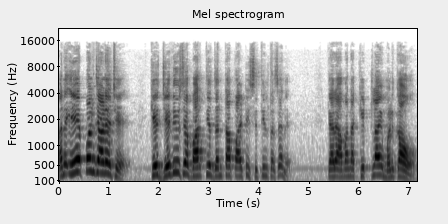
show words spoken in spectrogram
અને એ પણ જાણે છે કે જે દિવસે ભારતીય જનતા પાર્ટી શિથિલ થશે ને, ત્યારે આમાંના કેટલાય મણકાઓ,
